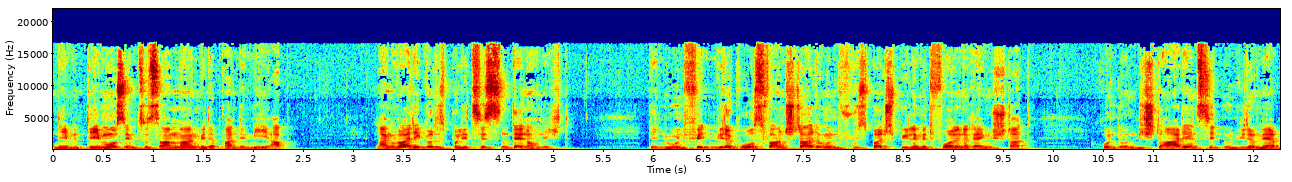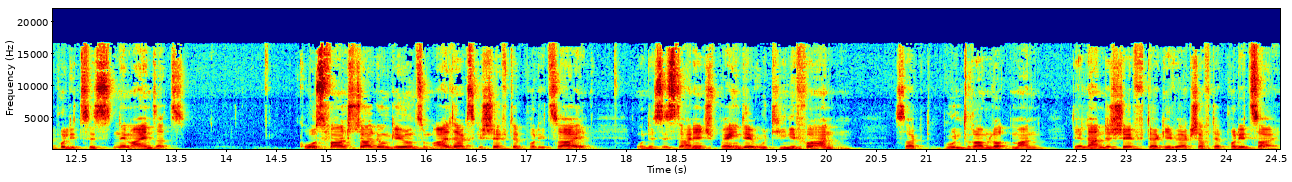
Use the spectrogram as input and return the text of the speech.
nehmen Demos im Zusammenhang mit der Pandemie ab. Langweilig wird es Polizisten dennoch nicht. Denn nun finden wieder Großveranstaltungen und Fußballspiele mit vollen Rängen statt. Rund um die Stadien sind nun wieder mehr Polizisten im Einsatz. Großveranstaltungen gehören zum Alltagsgeschäft der Polizei und es ist eine entsprechende Routine vorhanden, sagt Guntram Lottmann, der Landeschef der Gewerkschaft der Polizei.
